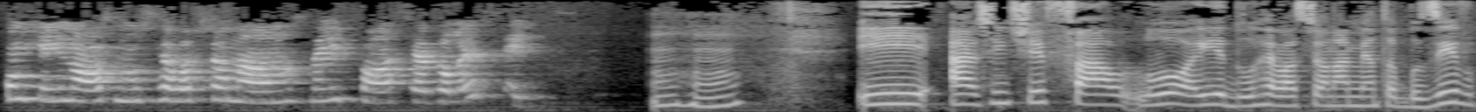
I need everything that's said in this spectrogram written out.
com quem nós nos relacionamos na infância e adolescência. Uhum. E a gente falou aí do relacionamento abusivo.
